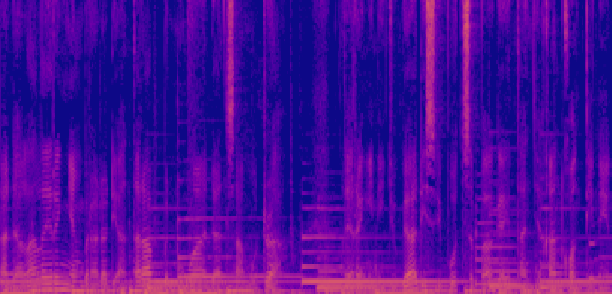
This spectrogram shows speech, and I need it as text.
adalah lereng yang berada di antara benua dan samudra. Lereng ini juga disebut sebagai tanjakan kontinen.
